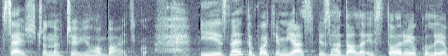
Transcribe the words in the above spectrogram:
все, що навчив його батько. І знаєте, потім я собі згадала історію, коли я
